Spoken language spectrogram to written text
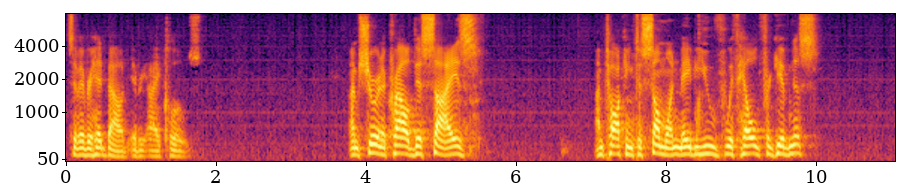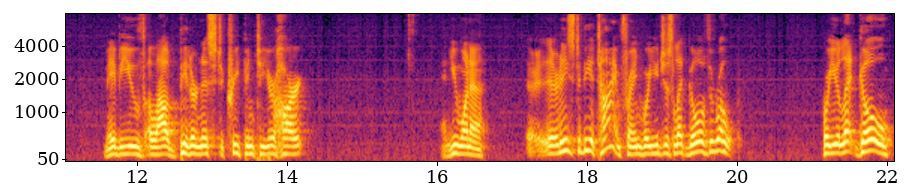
So every head bowed, every eye closed. I'm sure in a crowd this size, I'm talking to someone, maybe you've withheld forgiveness. Maybe you've allowed bitterness to creep into your heart. And you want to, there needs to be a time, friend, where you just let go of the rope, where you let go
